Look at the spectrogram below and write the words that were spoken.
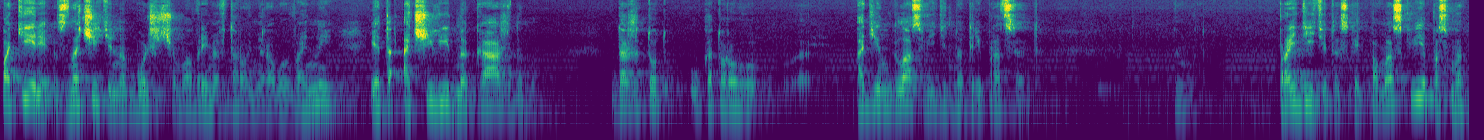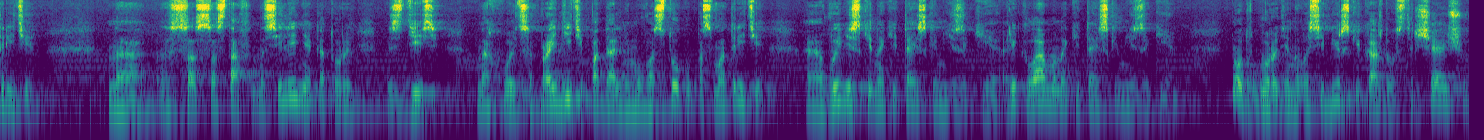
Потери значительно больше, чем во время Второй мировой войны. Это очевидно каждому. Даже тот, у которого один глаз видит на 3%. Вот. Пройдите, так сказать, по Москве, посмотрите на состав населения, который здесь находится. Пройдите по Дальнему Востоку, посмотрите э, вывески на китайском языке, рекламу на китайском языке. Ну, вот в городе Новосибирске каждого встречающего,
